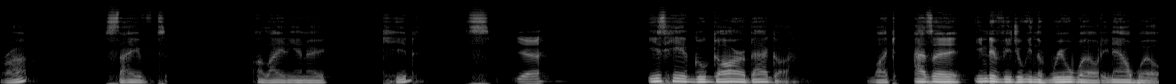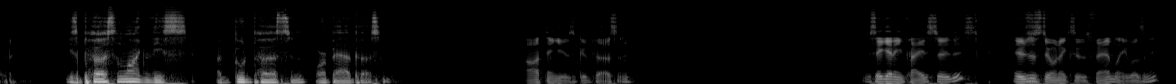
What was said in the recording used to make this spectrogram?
right? Saved a lady and her kid. Yeah. Is he a good guy or a bad guy? Like as a individual in the real world, in our world, is a person like this a good person or a bad person? I think he was a good person. Was he getting paid to do this? He was just doing it because it was family, wasn't he?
